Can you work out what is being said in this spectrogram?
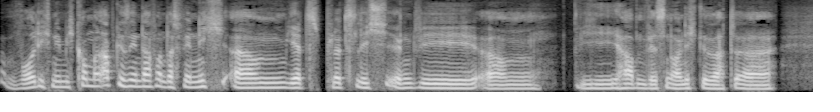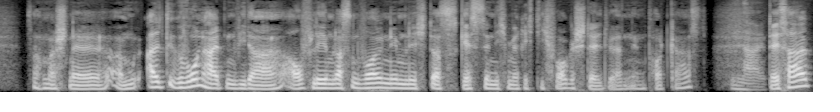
wollte ich nämlich kommen, mal abgesehen davon, dass wir nicht ähm, jetzt plötzlich irgendwie, ähm, wie haben wir es neulich gesagt, äh, sag mal schnell, ähm, alte Gewohnheiten wieder aufleben lassen wollen, nämlich dass Gäste nicht mehr richtig vorgestellt werden im Podcast. Nein. Deshalb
